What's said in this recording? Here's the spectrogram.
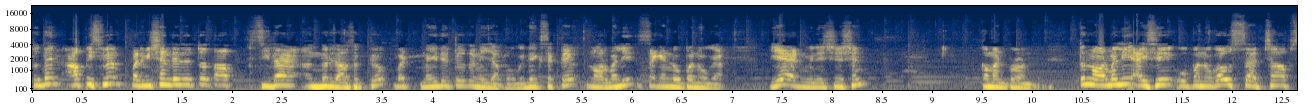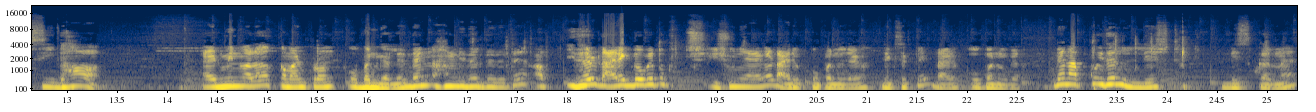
तो देन आप इसमें परमिशन दे देते हो तो आप सीधा अंदर जा सकते हो बट नहीं देते हो तो नहीं जा पाओगे। देख सकते हो नॉर्मली सेकंड ओपन हो गया। ये एडमिनिस्ट्रेशन कमांड प्रॉम्प्ट तो नॉर्मली ऐसे ओपन होगा, उससे अच्छा आप सीधा एडमिन वाला कमांड प्रॉम्प्ट ओपन कर ले। देन हम इधर दे देते हैं। आप इधर डायरेक्ट दोगे तो कुछ इशू नहीं आएगा डायरेक्ट ओपन हो जाएगा। देख सकते हैं डायरेक्ट ओपन हो गया। देन आपको इधर लिस्ट डिस्क करना है।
